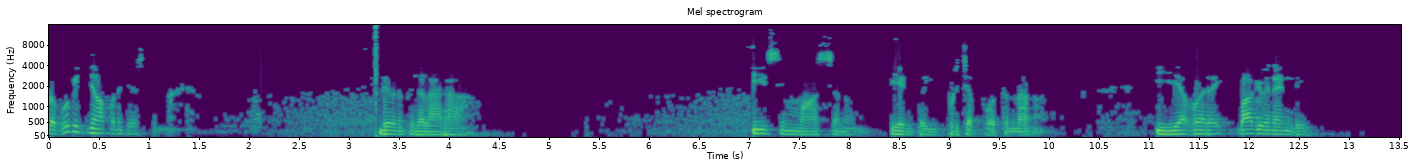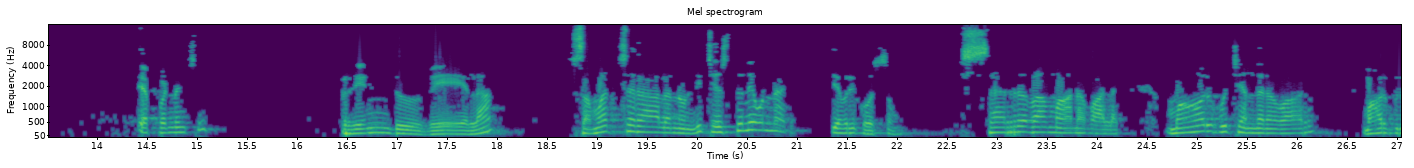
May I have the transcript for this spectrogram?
ప్రభు విజ్ఞాపన చేస్తున్నాడు. దేవుని పిల్లలారా ఈ సింహాసనం ఏంటో ఇప్పుడు చెప్పబోతున్నాను. ఎవరై బాగా వినండి. ఎప్పటి నుంచి? రెండు వేల సంవత్సరాల నుండి చేస్తూనే ఉన్నాడు. ఎవరి కోసం? సర్వమానవాళ్ళ మార్పు చెందనవారు మార్పు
